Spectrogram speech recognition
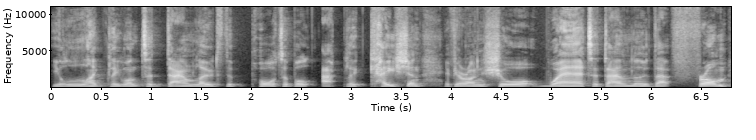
you'll likely want to download the portable application. If you're unsure where to download that from,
